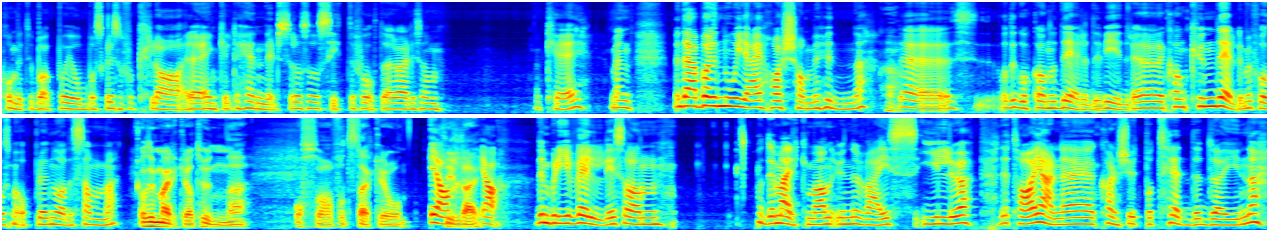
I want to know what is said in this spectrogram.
kommet tilbake på jobb og skal liksom forklare enkelte hendelser, og så sitter folk der og er liksom Ok. Men, men det er bare noe jeg har sammen med hundene. Det, og det går ikke an å dele det videre. Jeg kan kun dele det med folk som har opplevd noe av det samme. Og du merker at hundene også har fått sterkere bånd Ja, til deg? ja. Den blir veldig sånn og det merker man underveis i løp. Det tar gjerne kanskje ut på tredje døgnet,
